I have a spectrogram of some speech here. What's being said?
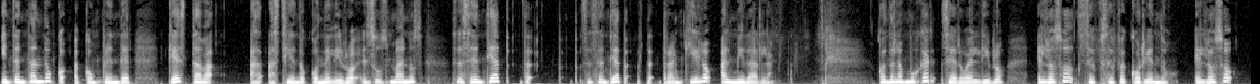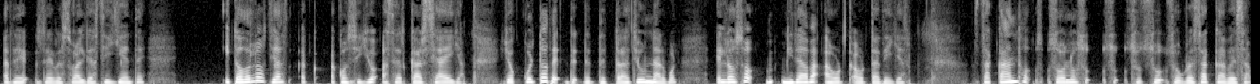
intentando comprender qué estaba haciendo con el libro en sus manos, se sentía, se sentía tranquilo al mirarla. Cuando la mujer cerró el libro, el oso se, fue corriendo. El oso regresó al día siguiente y todos los días consiguió acercarse a ella, y oculto detrás de un árbol, el oso miraba a, hurtadillas sacando solo su, gruesa cabeza.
